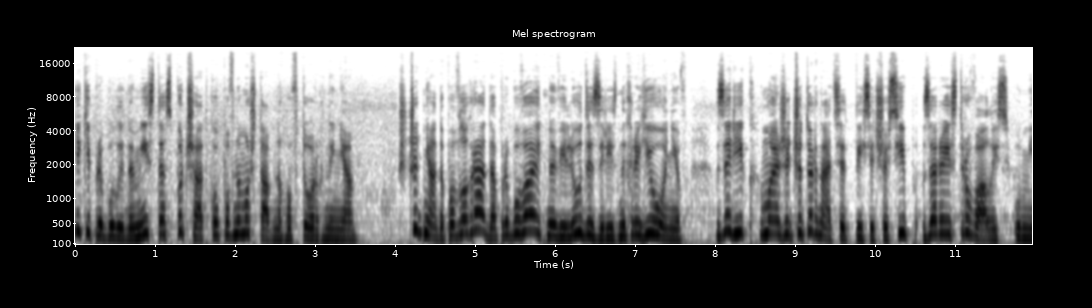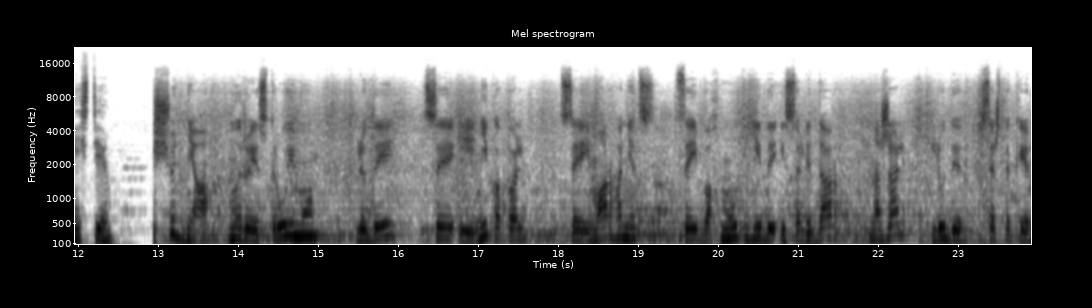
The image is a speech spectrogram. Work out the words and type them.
які прибули до міста з початку повномасштабного вторгнення. Щодня до Павлограда прибувають нові люди з різних регіонів. За рік майже 14 тисяч осіб зареєструвались у місті. Щодня ми реєструємо людей. Це і Нікополь, це і Марганець, це і Бахмут їде, і Солідар. На жаль, люди все ж таки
